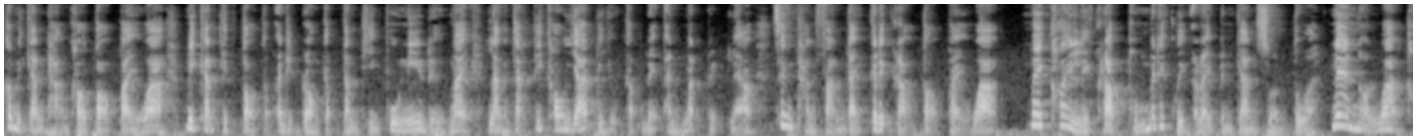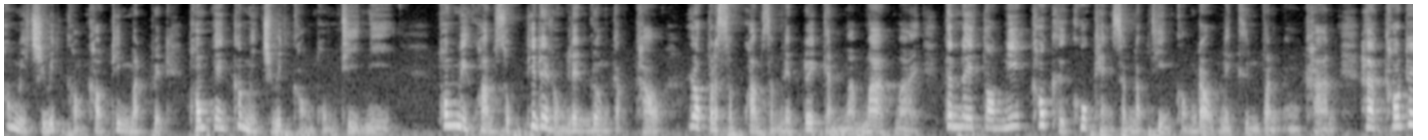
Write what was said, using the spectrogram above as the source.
ก็มีการถามเขาต่อไปว่า มีการติดต่อกับอดีตรองกัปตันทีมผู้นี้หรือไม่หลังจากที่เขาย้ายไปอยู่กับเรอันมาดริดแล้ว ซึ่งทางฟันได้ก็ได้กล่าวต่อไปว่า ไม่ค่อยเลยครับ ผมไม่ได้คุยอะไรเป็นการส่วนตัว แน่นอนว่าเขามีชีวิตของเขาที่มาดริดผมเองก็มีชีวิตของผมที่นี่ ผมมีความสุขที่ได้ลงเล่นร่วมกับเขา เราประสบความสำเร็จด้วยกันมามากมาย แต่ในตอนนี้เขาคือคู่แข่งสำหรับทีมของเราในคืนวันอังคาร หากเขาได้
